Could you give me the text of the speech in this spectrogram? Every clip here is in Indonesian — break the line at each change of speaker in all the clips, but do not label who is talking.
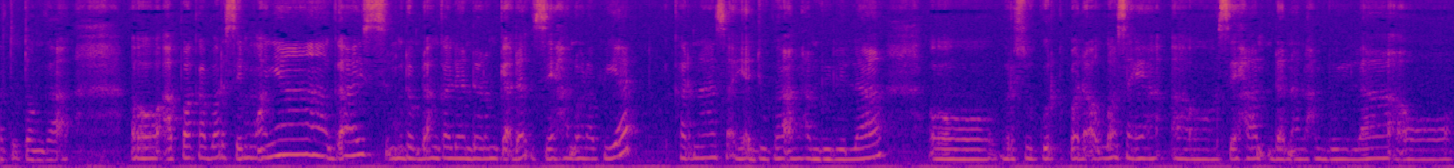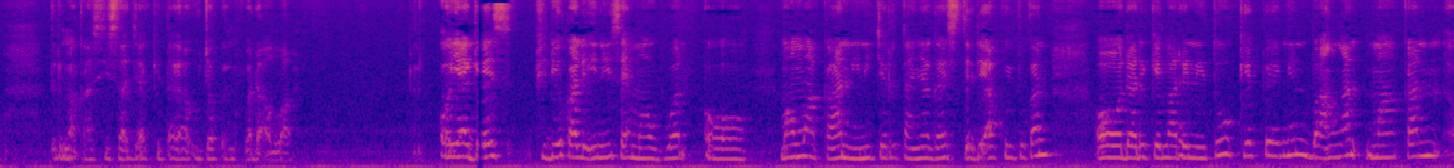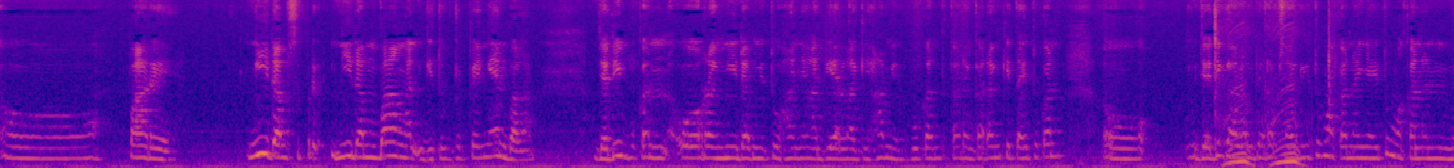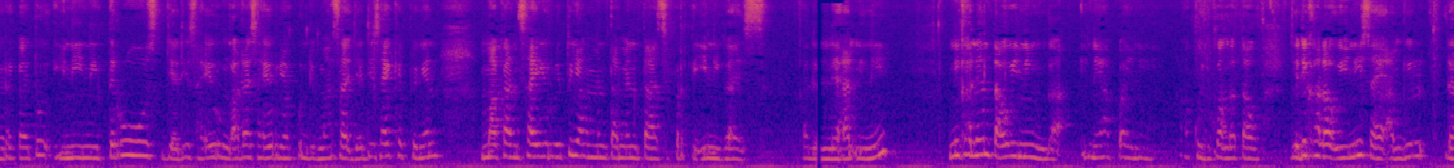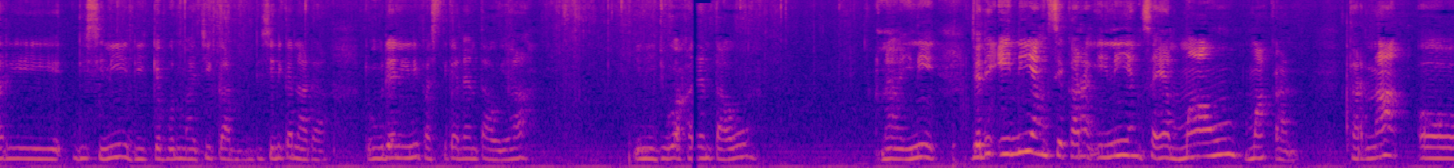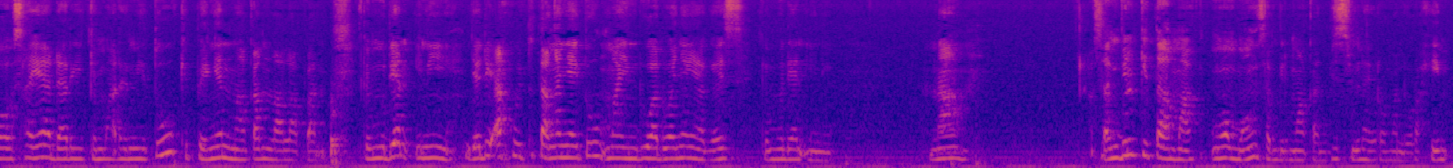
wabarakatuh Tongga oh, apa kabar semuanya guys? Mudah-mudahan kalian dalam keadaan sehat walafiat. Karena saya juga alhamdulillah oh, bersyukur kepada Allah saya oh, sehat dan alhamdulillah oh, terima kasih saja kita ucapkan kepada Allah. Oh ya guys video kali ini saya mau buat oh mau makan. Ini ceritanya guys. Jadi aku itu kan oh dari kemarin itu kepengen banget makan oh pare. Ngidam seperti ngidam banget gitu kepengen banget. Jadi bukan orang ngidam itu hanya dia lagi hamil bukan. Kadang-kadang kita itu kan oh jadi kalau di Arab Saudi itu makanannya itu makanan mereka itu ini ini terus. Jadi sayur nggak ada sayurnya pun dimasak. Jadi saya kepengen makan sayur itu yang mentah-mentah seperti ini guys. Kalian lihat ini. Ini kalian tahu ini enggak ini apa ini aku juga nggak tahu. Jadi kalau ini saya ambil dari di sini di kebun majikan. Di sini kan ada. Kemudian ini pasti kalian tahu ya. Ini juga kalian tahu. Nah ini. Jadi ini yang sekarang ini yang saya mau makan. Karena oh saya dari kemarin itu kepengen makan lalapan. Kemudian ini. Jadi aku itu tangannya itu main dua-duanya ya guys. Kemudian ini. Nah sambil kita ngomong sambil makan. Bismillahirrahmanirrahim.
